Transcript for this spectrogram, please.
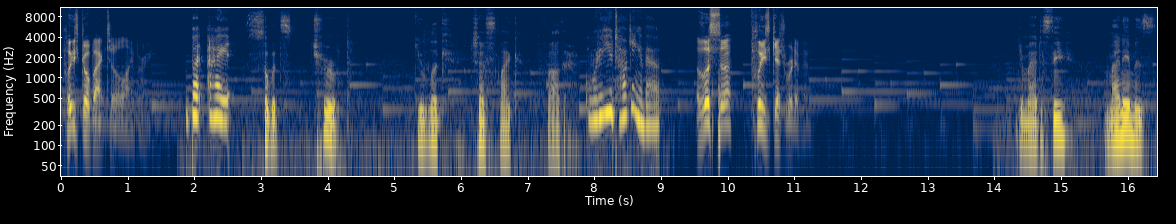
Please go back to the library. But I. So it's true. You look just like father. What are you talking about? Alyssa, please get rid of him. Your Majesty, my name is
